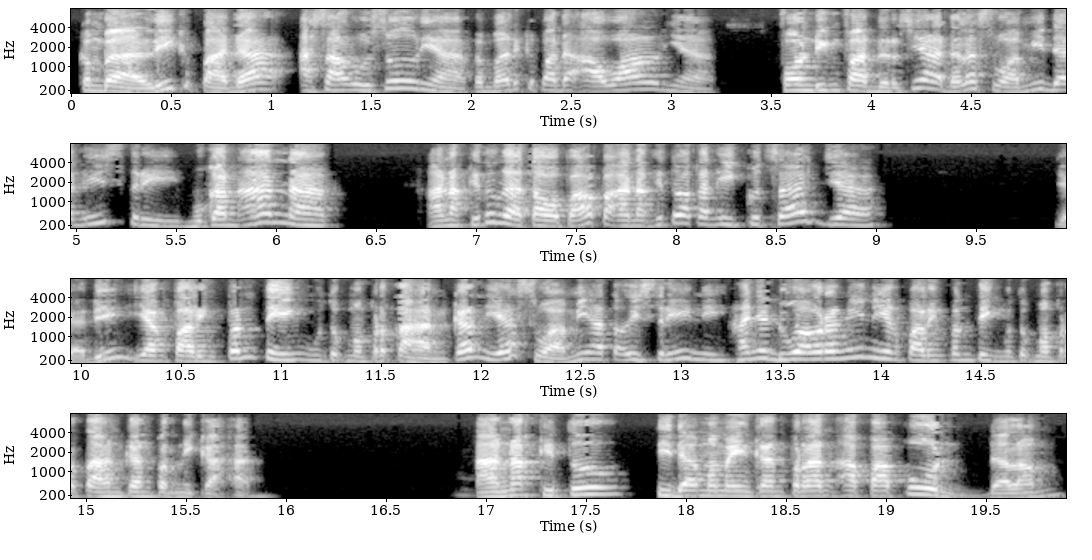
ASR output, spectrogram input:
kembali kepada asal usulnya, kembali kepada awalnya. Founding fathers-nya adalah suami dan istri, bukan anak. Anak itu nggak tahu apa-apa, anak itu akan ikut saja. Jadi yang paling penting untuk mempertahankan ya suami atau istri ini. Hanya dua orang ini yang paling penting untuk mempertahankan pernikahan. Anak itu tidak memainkan peran apa pun dalam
